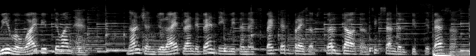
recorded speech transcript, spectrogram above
Vivo Y51s launched in July 2020 with an expected price of 12,650 pesos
